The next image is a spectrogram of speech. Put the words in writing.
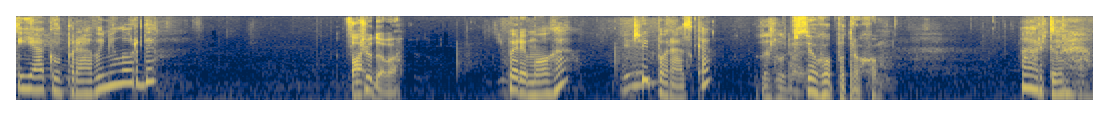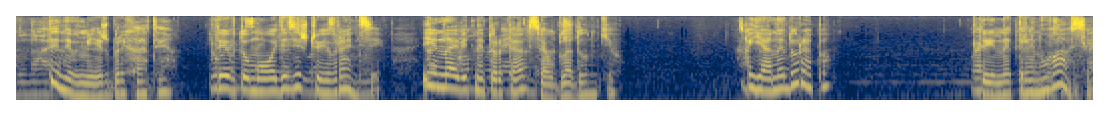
Як вправи, мілорде? Чудово. Перемога чи поразка? Всього потроху. Артур, ти не вмієш брехати. Ти в тому одязі, що і вранці, і навіть не торкався обладунків. Я не дурепа. Ти не тренувався.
